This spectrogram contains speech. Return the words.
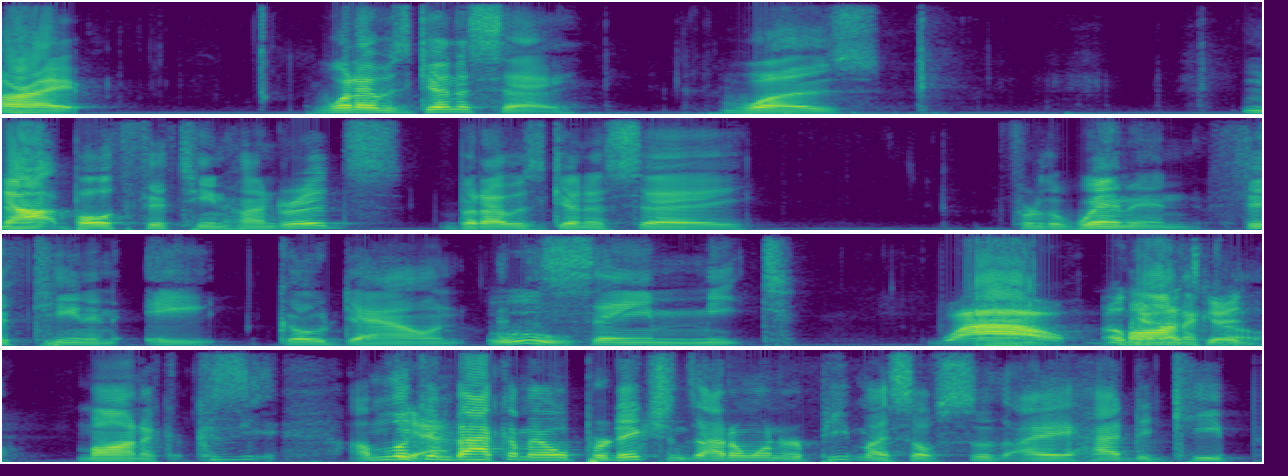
All right. What I was gonna say was not both 1500s, but I was gonna say for the women, 15 and eight go down at the same meet. Wow. Okay, that's Monaco. Monaco. Because I'm looking Yeah. back at my old predictions. I don't want to repeat myself, so I had to keep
